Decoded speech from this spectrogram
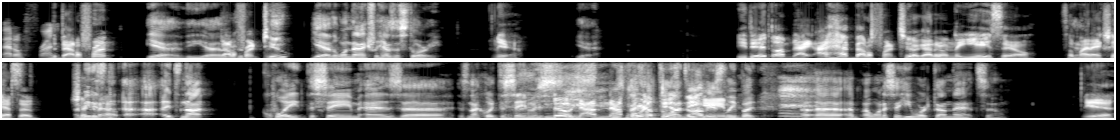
Battlefront. The Battlefront, Yeah, the uh, Battlefront the- Two, Yeah, the one that actually has a story. yeah, Yeah, you did. Um, I, I have Battlefront Two. I got it on the EA sale, so Yeah. I might actually have to I mean it it's uh, uh, it's not quite the same as uh it's not quite the same as No, not- not for a Ops The Lines, Disney obviously, but uh, uh, I, I want to say he worked on that. So Yeah,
